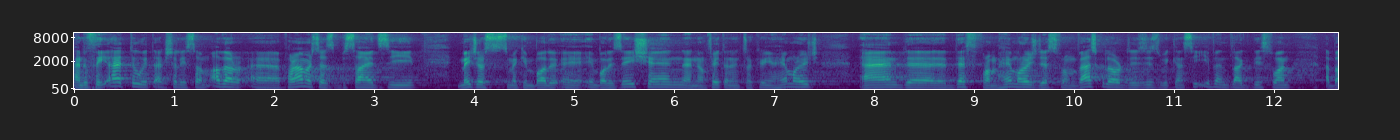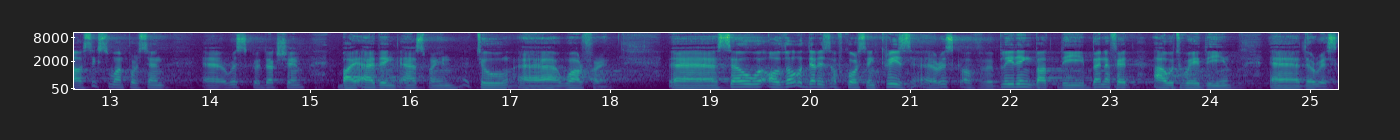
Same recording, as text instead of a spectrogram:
And if we add to it actually some other uh, parameters besides the major systemic emboli- uh, embolization and non-fatal intracranial hemorrhage and uh, death from hemorrhage, death from vascular disease, we can see even like this one, about 61% uh, risk reduction by adding aspirin to uh, warfarin. Uh, so although there is of course increased uh, risk of bleeding, but the benefit outweigh the, uh, the risk.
